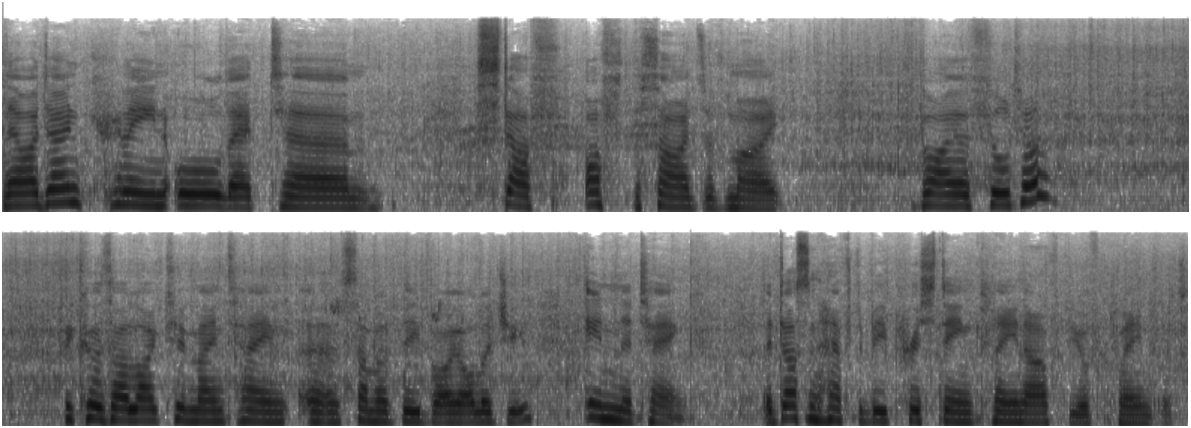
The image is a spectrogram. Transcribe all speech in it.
Now I don't clean all that um, stuff off the sides of my biofilter because I like to maintain uh, some of the biology in the tank. It doesn't have to be pristine clean after you've cleaned it.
